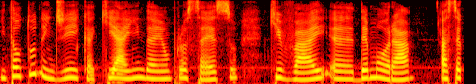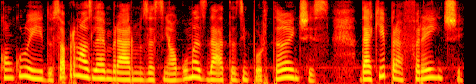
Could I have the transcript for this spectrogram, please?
Então, tudo indica que ainda é um processo que vai é, demorar a ser concluído. Só para nós lembrarmos assim algumas datas importantes, daqui para frente,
